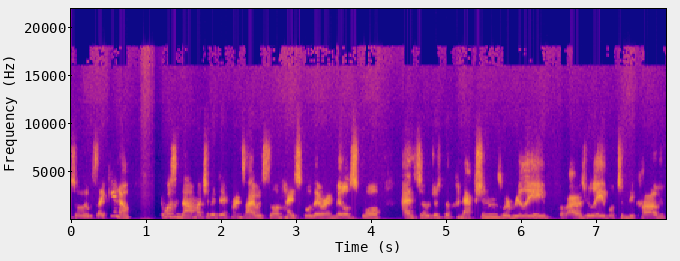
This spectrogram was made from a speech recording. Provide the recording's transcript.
So it was like, you know, it wasn't that much of a difference. I was still in high school, they were in middle school. And so just the connections were really able, I was really able to become,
